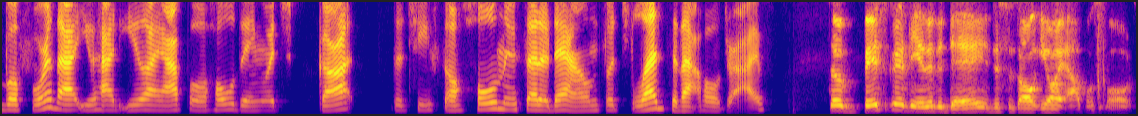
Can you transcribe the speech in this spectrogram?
before that you had Eli Apple holding, which got the Chiefs a whole new set of downs, which led to that whole drive. So basically, at the end of the day, this is all Eli Apple's fault.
